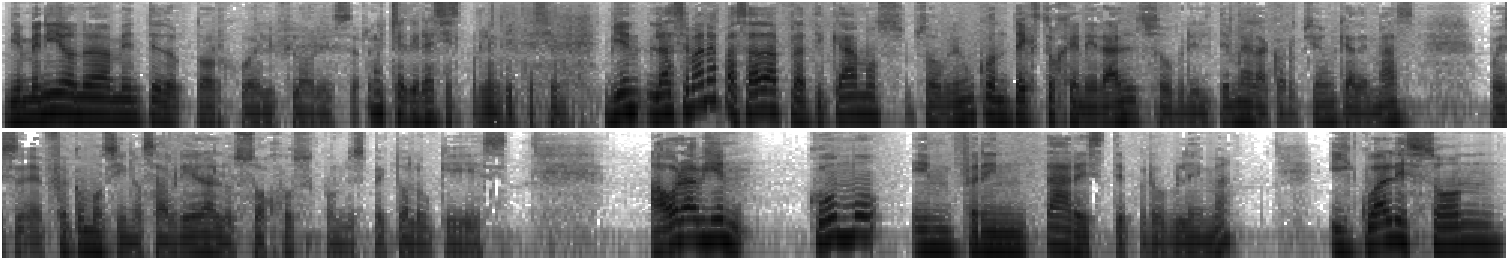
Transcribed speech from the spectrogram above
Bienvenido nuevamente, doctor Joel Flores. Muchas gracias por la invitación. Bien, la semana pasada platicamos sobre un contexto general sobre el tema de la corrupción que además pues eh, fue como si nos abriera los ojos con respecto a lo que es. Ahora bien, ¿cómo enfrentar este problema y cuáles son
